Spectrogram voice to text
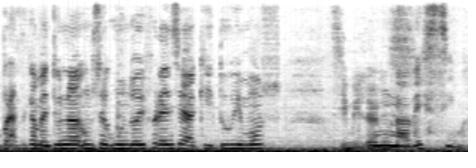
prácticamente una- un segundo de diferencia. Aquí tuvimos Similares. una décima.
